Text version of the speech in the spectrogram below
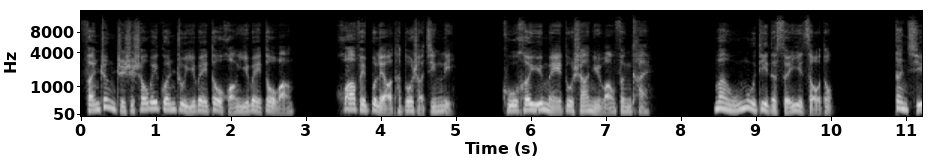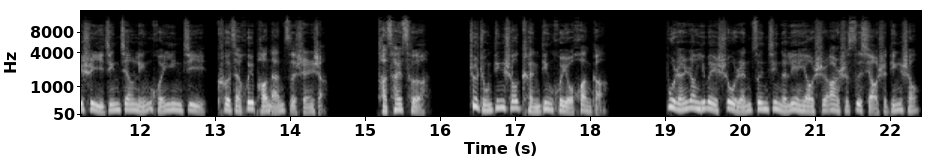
反正只是稍微关注一位斗皇，一位斗王，花费不了他多少精力。古河与美杜莎女王分开，漫无目的的随意走动。但其实已经将灵魂印记刻在灰袍男子身上。他猜测，这种盯梢肯定会有换岗，不然让一位受人尊敬的炼药师二十四小时盯梢，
